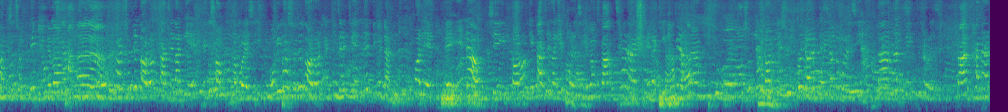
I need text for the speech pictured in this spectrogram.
সম্পদ শক্তি এবং অভিকর্ষটি ত্বরণ কাজে লাগিয়ে এটি করেছি। অভিকর্ষটি ত্বরণ নিজের কেন্দ্রের দিকে টানে। ফলে এটাও সেই ত্বরণকে কাজে লাগিয়ে করেছি এবং পাম্প ছাড়া এটা কীভাবে আমরা অশুদ্ধ জলকে শুদ্ধ জলে পরিণত করেছি তা আমরা দেখতে চলেছি। কারখানার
